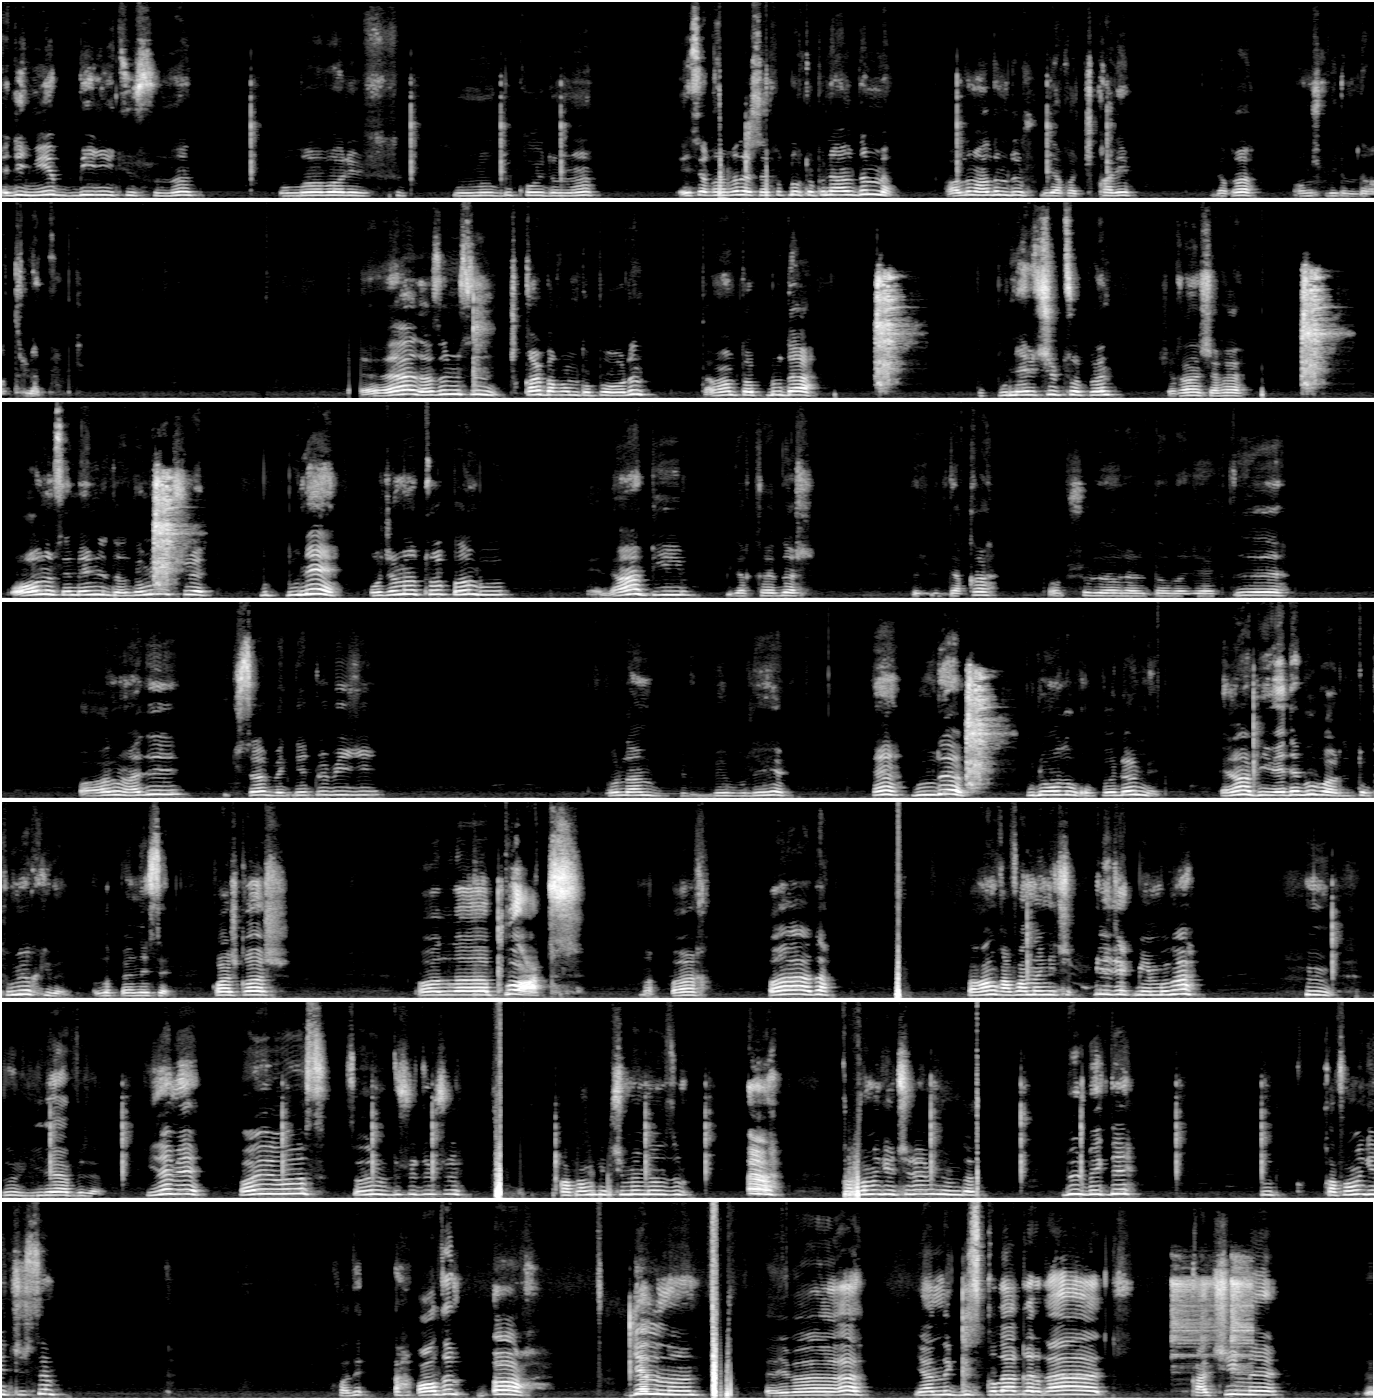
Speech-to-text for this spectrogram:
Hadi niye beni itiyorsun lan? Allah var ya şu- şunu bir koydun ha. Neyse kanka da sen futbol topunu aldın mı? Aldım aldım dur bir dakika çıkarayım. Bir dakika almış mıydım da hatırlamıyorum. Evet hazır mısın? Çıkar bakalım topu oğlum. Tamam top burada. Bu, bu ne biçim top lan? Şaka şaka. Oğlum sen benimle dalga mı geçiyorsun? Bu, bu ne? Kocaman top lan bu. E, ne yapayım? Bir dakika dur. Dur bir dakika. Top şuralarda olacaktı. Oğlum hadi. İki saat bekletme bizi. Dur lan bir, bulayım. He buldum. Bu ne oğlum hoparlör mü? E ne yapayım evde bu vardı topum yok benim. Allah ben neyse. Koş koş. Allah pat. Bak bak. Aa. Bakalım kafamdan geçebilecek miyim buna? Hı, Dur hile yapacağım. Hile mi? Hayır olmaz. Sanırım düşü düşü. Kafamı geçirmem lazım. Ah! Kafamı geçiremiyorum da. Dur bekle. Dur kafamı geçirsem. Hadi. Ah, aldım. Ah. Gel lan. Eyvah. Yandık biz kıla kaç. Kaçayım mı?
